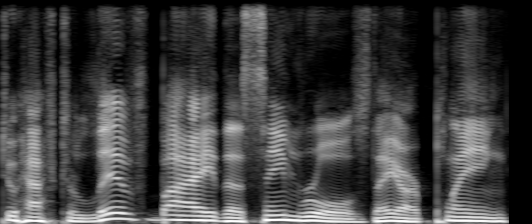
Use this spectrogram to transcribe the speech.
to have to live by the same rules. They are playing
